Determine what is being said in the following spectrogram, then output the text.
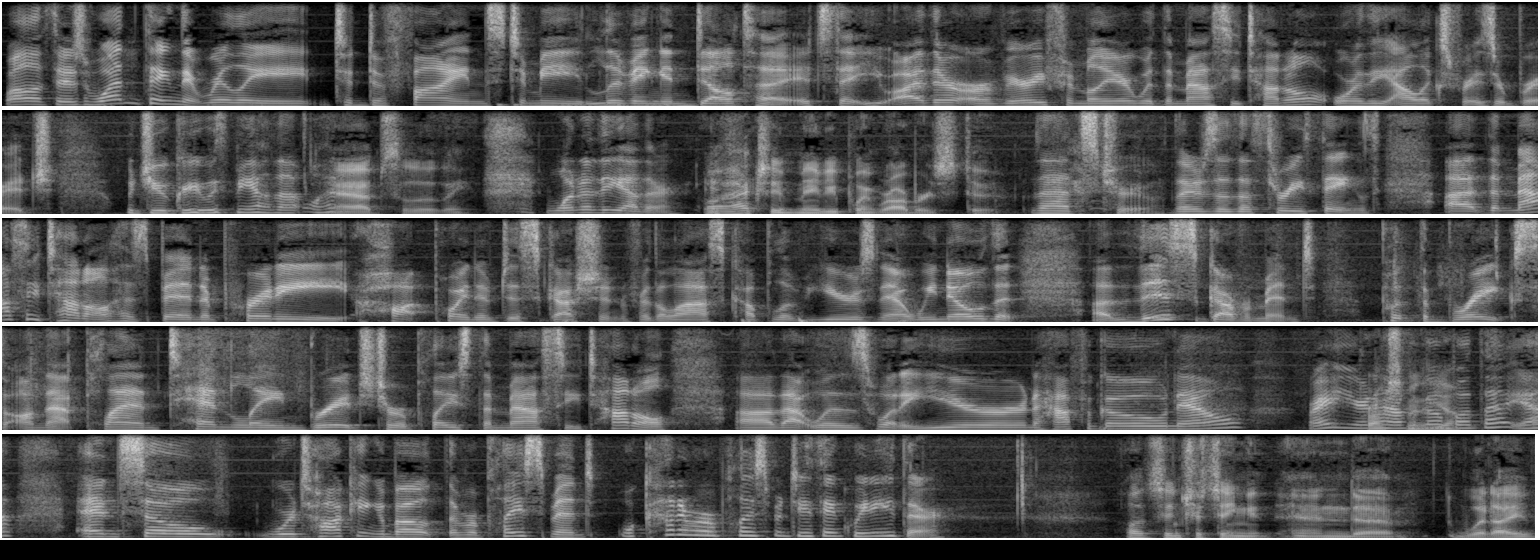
Well, if there's one thing that really to defines to me living in Delta, it's that you either are very familiar with the Massey Tunnel or the Alex Fraser Bridge. Would you agree with me on that one? Absolutely. One or the other. Well, actually, maybe Point Roberts too. That's true. Those are the three things. Uh, the Massey Tunnel has been a pretty hot point of discussion for the last couple of years now. We know that uh, this government put the brakes on that planned 10 lane bridge to replace the Massey Tunnel. Uh, that was, what, a year and a half ago now? Right? Year and a half ago yeah. about that? Yeah. And so we're talking about the replacement. What kind of replacement do you think we need there? Well, it's interesting. And uh, what I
